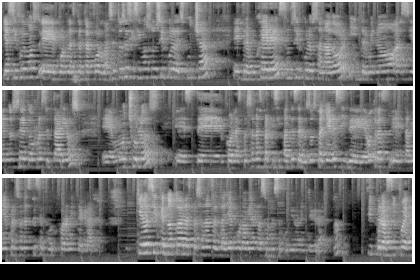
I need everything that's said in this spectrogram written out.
y así fuimos eh, por las plataformas. Entonces hicimos un círculo de escucha entre mujeres, un círculo sanador, y terminó haciéndose dos recetarios muy chulos este, con las personas participantes de los dos talleres y de otras eh, también personas que se fueron integrando. Quiero decir que no todas las personas del taller por obvias razones se pudieron integrar, ¿no? Sí, pero así fue.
